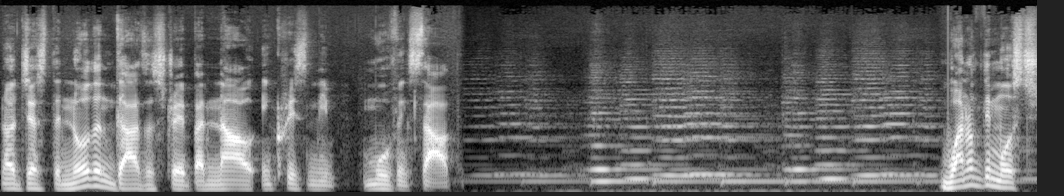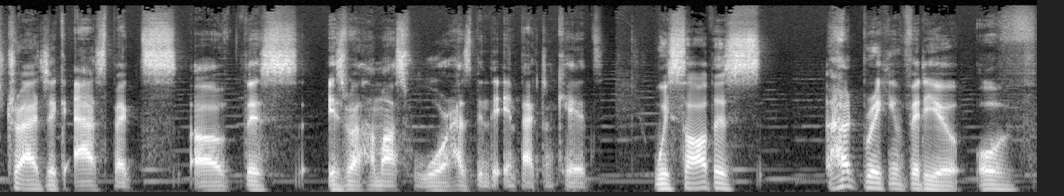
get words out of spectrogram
not just the northern Gaza Strip, but now increasingly moving south. One of the most tragic aspects of this Israel Hamas war has been the impact on kids. We saw this heartbreaking video of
